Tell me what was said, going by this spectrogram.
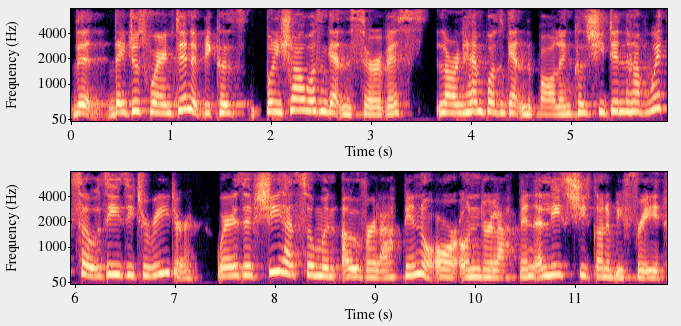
that they just weren't in it because Bunny Shaw wasn't getting the service. Lauren Hemp wasn't getting the ball in because she didn't have width. So it was easy to read her. Whereas if she has someone overlapping or, or underlapping, at least she's going to be free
